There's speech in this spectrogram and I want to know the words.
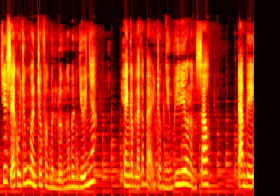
Chia sẻ của chúng mình trong phần bình luận ở bên dưới nhé. Hẹn gặp lại các bạn trong những video lần sau. Tạm biệt!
